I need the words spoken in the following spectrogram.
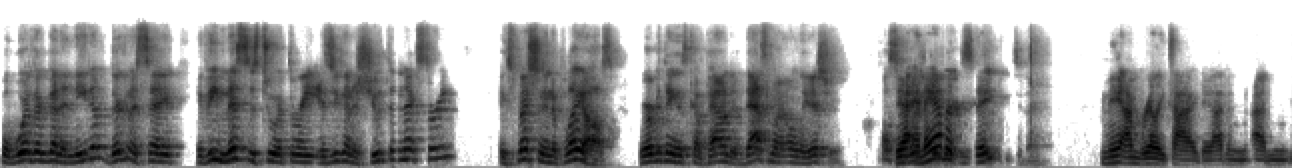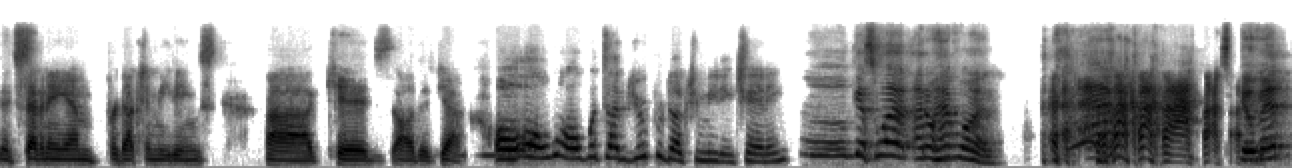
but where they're going to need him, they're going to say, if he misses two or three, is he going to shoot the next three? Especially in the playoffs where everything is compounded. That's my only issue. Also, yeah, and they have a they, today. Me, I'm really tired, dude. I've been, I'm at 7 a.m. production meetings, uh, kids, all the, yeah. Oh, oh, well, what time's your production meeting, Channing? Oh, guess what? I don't have one. Stupid.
